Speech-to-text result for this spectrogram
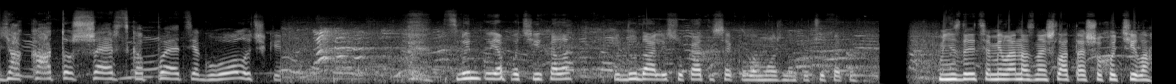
Яка то шерсть, капець, як голочки. Свинку я почихала. Іду далі шукати ще кого можна почухати. Мені здається, Мілена знайшла те, що хотіла.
